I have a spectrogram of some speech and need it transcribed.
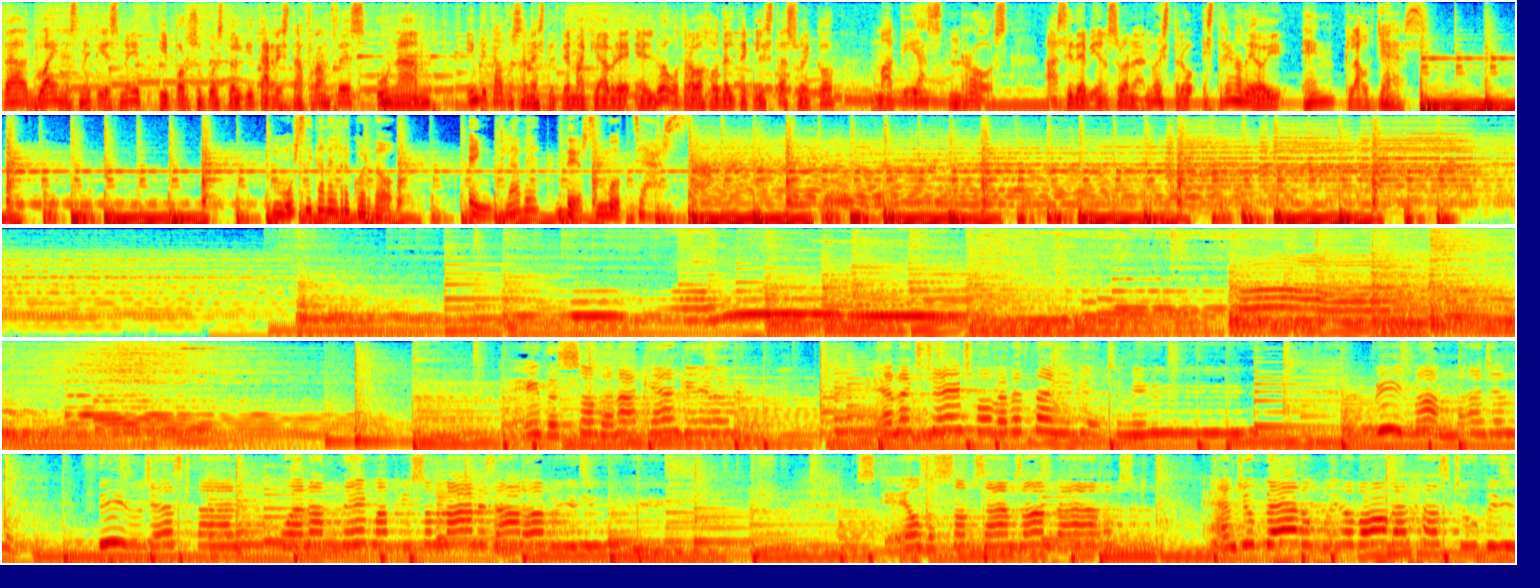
Dwayne Smithy Smith y por supuesto el guitarrista francés Unam, invitados en este tema que abre el nuevo trabajo del teclista sueco Matías Ross. Así de bien suena nuestro estreno de hoy en Cloud Jazz. Música del recuerdo, en clave de smooth jazz. to be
